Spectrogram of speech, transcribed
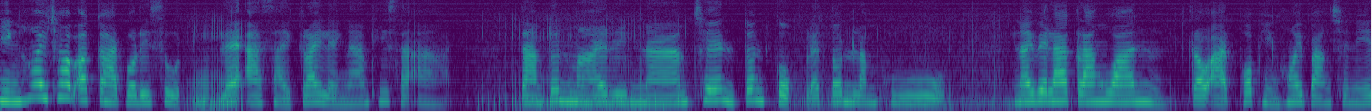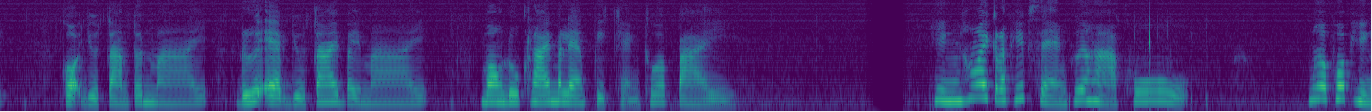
หิ่งห้อยชอบอากาศบริสุทธิ์ และอาศัยใกล้แหล่งน้ำที่สะอาด ตามต้นไม้ริมน้ำ เช่น ต้นกกและต้นลำพู ในเวลากลางวัน เราอาจพบหิ่งห้อยบางชนิด เกาะอยู่ตามต้นไม้ หรือแอบอยู่ใต้ใบไม้ มองดูคล้ายแมลงปีกแข็งทั่วไป หิ่งห้อยกระพริบแสงเพื่อหาคู่ เมื่อพบหิ่ง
